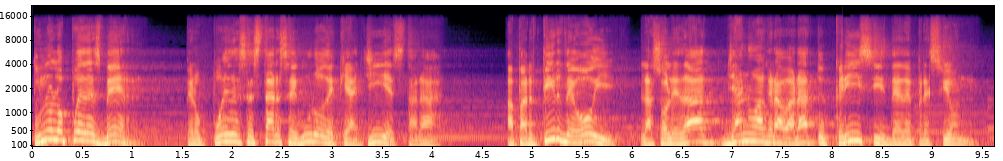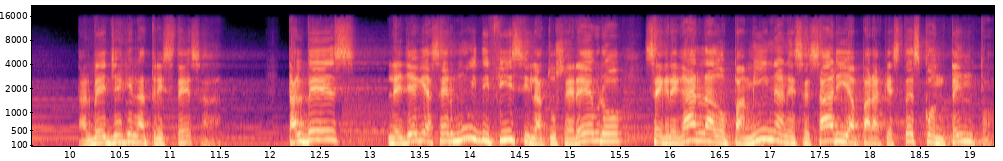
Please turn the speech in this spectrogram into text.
Tú no lo puedes ver, pero puedes estar seguro de que allí estará. A partir de hoy, la soledad ya no agravará tu crisis de depresión. Tal vez llegue la tristeza. Tal vez le llegue a ser muy difícil a tu cerebro segregar la dopamina necesaria para que estés contento.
